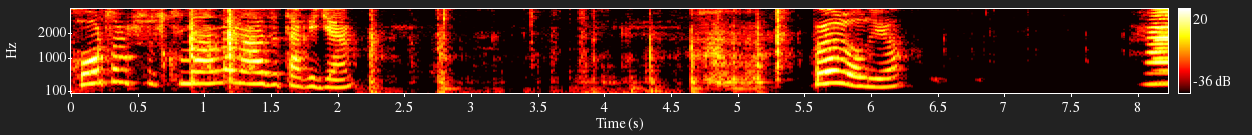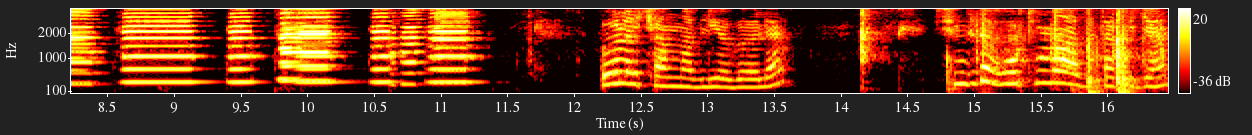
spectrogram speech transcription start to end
hortumsuz kullanılan ağzı takacağım. Böyle oluyor. Böyle çalınabiliyor böyle. Şimdi de hortumlu ağzı takacağım.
